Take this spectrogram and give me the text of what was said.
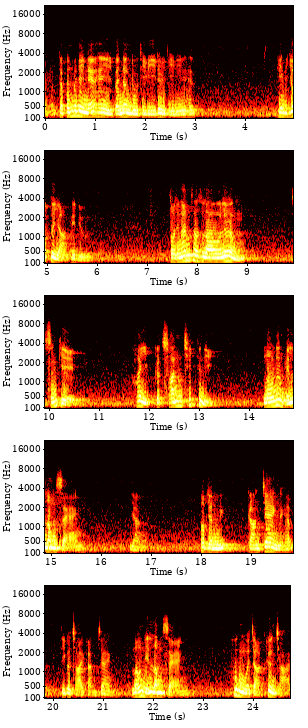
นะครับ แต่ผมไม่ได้แนะให้ไปนั่งดูทีวีด้วยวิธีนี้นะครับ เพียงแต่ยกตัวอย่างให้ดู ต่อจากนั้นถ้าเราเริ่มสังเกตให้กระชั้นชิดขึ้นอีก เราเริ่มเห็นลำแสงอย่างภาพยนตร์กลางแจ้งนะครับ ที่ก็ฉายกลางแจ้ง เราเห็นลำแสงพุ่งมาจากเครื่องฉาย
